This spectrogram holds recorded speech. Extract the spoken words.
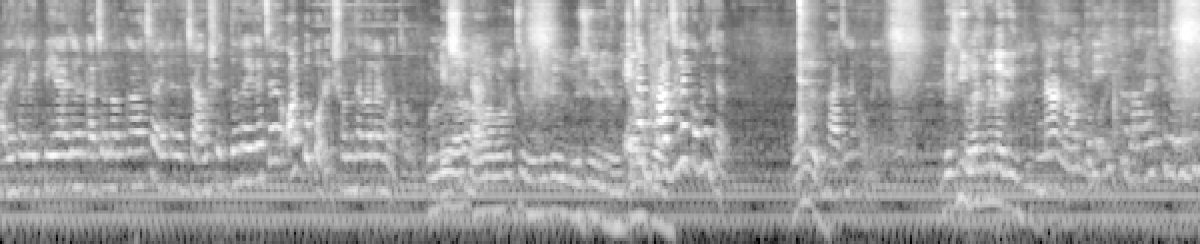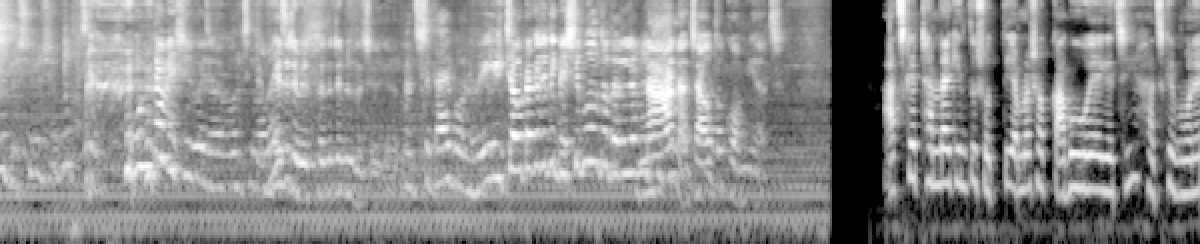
আর এখানে পেঁয়াজ আর কাঁচা লঙ্কা আছে আর এখানে চাউ সেদ্ধ হয়ে গেছে। অল্প করে সন্ধ্যাবেলার মতো। বেশি না। আমার মনে হচ্ছে ভেজিটেবল বেশি হয়ে যাবে এটা ভাজলে কমে যাবে? ভাজলে কমে যাবে। বেশি ভাজবে না কিন্তু। না না অল্প করে। একটু বাবাই ছিল বলছে বেশি বেশি হচ্ছে কোনটা বেশি হয়ে যাবে বলছি ভেজিটেবল ভেজিটেবল বেশি হয়ে যাবে। আচ্ছা তাই বলব এই চাউটাকে যদি বেশি বলতো তাহলে না না চাও তো কমই আছে। আজকের ঠান্ডায় কিন্তু সত্যি আমরা সব কাবু হয়ে গেছি। আজকে মানে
